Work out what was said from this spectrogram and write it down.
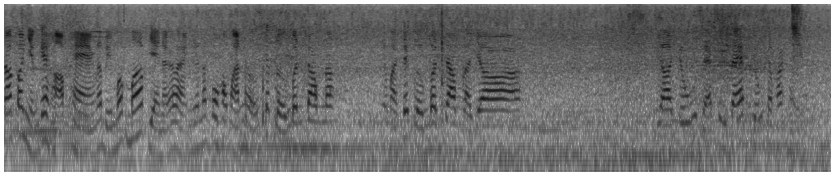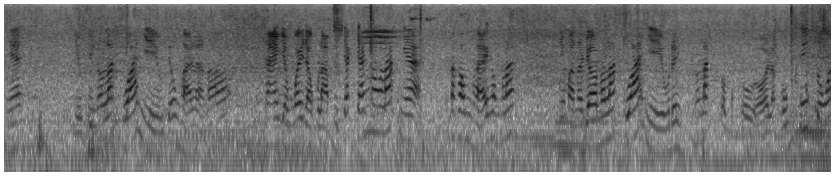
Nó có những cái hộp hàng nó bị mớp mớp vậy nè các bạn nhưng nó cũng không ảnh hưởng chất lượng bên trong đâu. Nhưng mà chất lượng bên trong là do do chú sẽ khi test chú sẽ phát hiện nha nhiều khi nó lắc quá nhiều chứ không phải là nó hai vòng quay độc lập thì chắc chắn nó lắc nha. Nó không thể không lắc. Nhưng mà là do nó lắc quá nhiều đi nó lắc còn một gọi là khủng khiếp luôn á.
